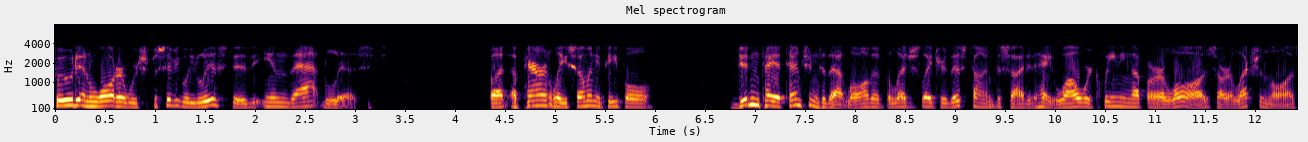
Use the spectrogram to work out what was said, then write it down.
Food and water were specifically listed in that list, but apparently so many people didn't pay attention to that law that the legislature this time decided, hey, while we're cleaning up our laws, our election laws,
